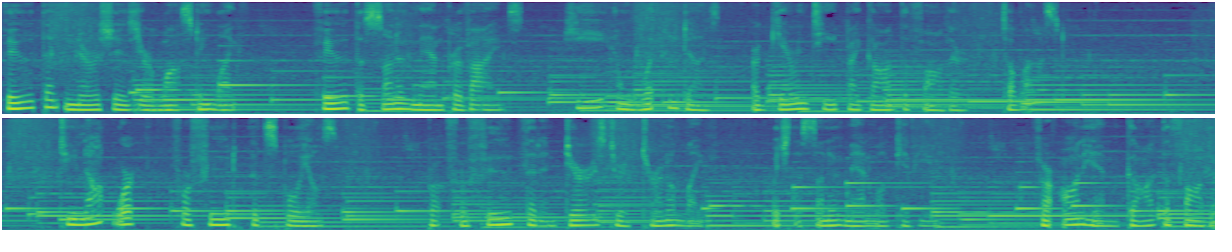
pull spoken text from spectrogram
food that nourishes your lasting life, food the Son of Man provides. He and what he does are guaranteed by God the Father to last. Do not work for food that spoils but for food that endures to eternal life, which the Son of Man will give you. For on him God the Father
